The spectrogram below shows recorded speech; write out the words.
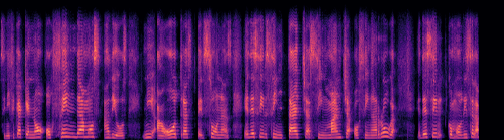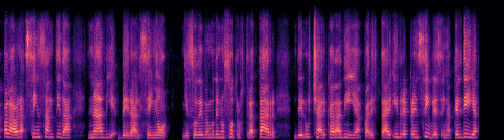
significa que no ofendamos a Dios ni a otras personas, es decir, sin tacha, sin mancha o sin arruga. Es decir, como dice la palabra, sin santidad nadie verá al Señor. Y eso debemos de nosotros tratar de luchar cada día para estar irreprensibles en aquel día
